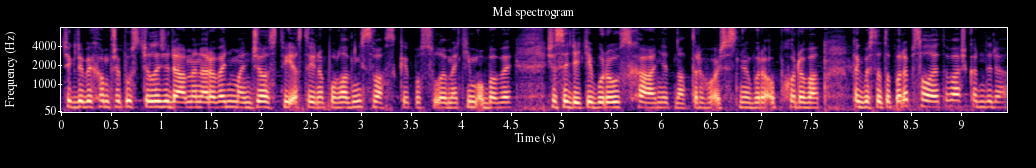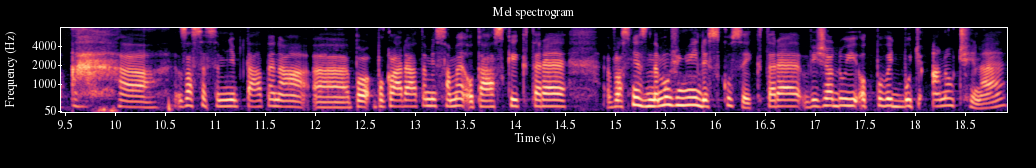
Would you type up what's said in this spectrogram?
že kdybychom připustili, že dáme naroveň manželství a stejnopohlavní svazky, posilujeme tím obavy, že se děti budou schánět na trhu a že s nimi bude obchodovat, tak byste to podepsala? Je to váš kandidát? Zase se mě ptáte na, eh, pokládáte mi samé otázky, které vlastně znemožňují diskusy, které vyžadují odpověď buď ano či ne,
